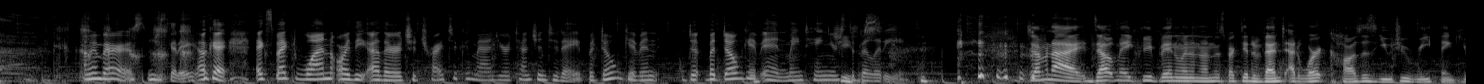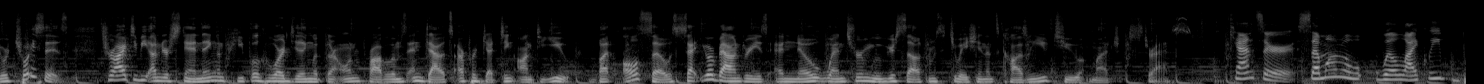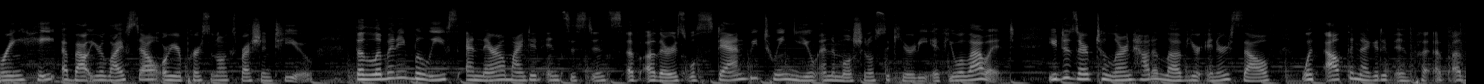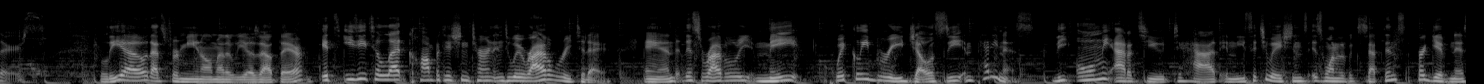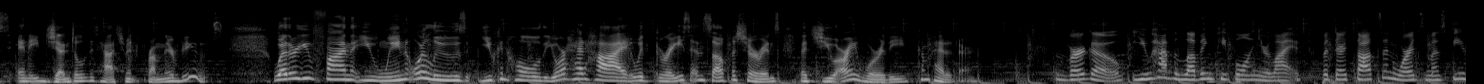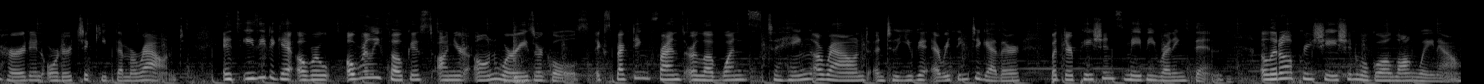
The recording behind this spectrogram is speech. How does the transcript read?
I'm embarrassed. I'm just kidding. Okay. Expect one or the other to try to command your attention today, but don't give in. D- but don't give in. Maintain your Jesus. stability. Gemini, doubt may creep in when an unexpected event at work causes you to rethink your choices. Try to be understanding when people who are dealing with their own problems and doubts are projecting onto you, but also set your boundaries and know when to remove yourself from a situation that's causing you too much stress. Cancer. Someone will, will likely bring hate about your lifestyle or your personal expression to you. The limiting beliefs and narrow minded insistence of others will stand between you and emotional security if you allow it. You deserve to learn how to love your inner self without the negative input of others. Leo, that's for me and all my other Leos out there. It's easy to let competition turn into a rivalry today, and this rivalry may quickly breed jealousy and pettiness. The only attitude to have in these situations is one of acceptance, forgiveness, and a gentle detachment from their views. Whether you find that you win or lose, you can hold your head high with grace and self assurance that you are a worthy competitor. Virgo, you have loving people in your life, but their thoughts and words must be heard in order to keep them around. It's easy to get over overly focused on your own worries or goals, expecting friends or loved ones to hang around until you get everything together, but their patience may be running thin. A little appreciation will go a long way now.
